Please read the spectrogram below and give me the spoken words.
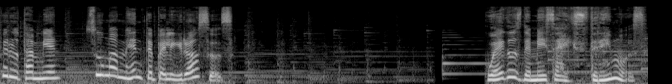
pero también sumamente peligrosos. Juegos de mesa extremos.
